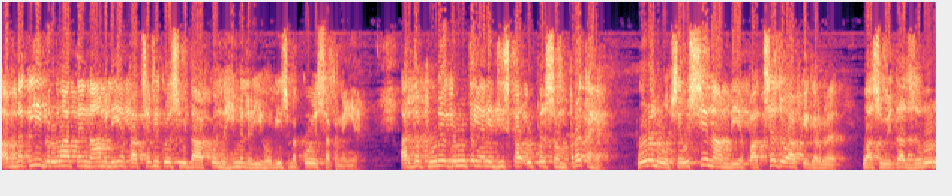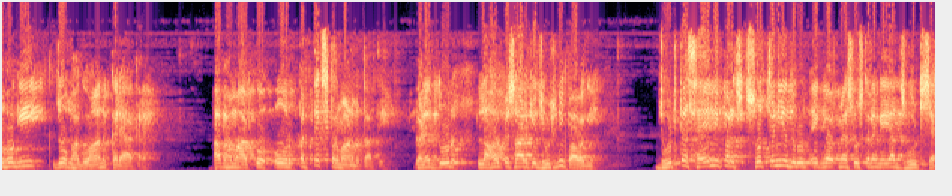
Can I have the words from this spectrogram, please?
अब नकली गुरुआ तय नाम लिए पाछे भी कोई सुविधा आपको नहीं मिल रही होगी, इसमें कोई शक नहीं है। और जब पूरे गुरु तय यानी जिसका ऊपर संपर्क है पूर्ण रूप से उससे नाम लिए पाछे जो आपके घर में वह सुविधा ज़रूर होगी, जो भगवान करया करे। अब हम आपको और प्रत्यक्ष प्रमाण बताते हैं। घने दूर लाहौर पेशार की झूठ नहीं पाओगी। झूठ तो सह नहीं, पर सोचनी ज़रूर एक महसूस करेंगे, या झूठ से।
